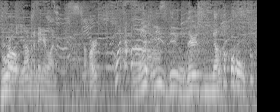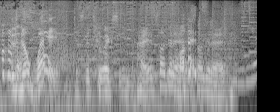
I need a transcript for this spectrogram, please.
Bro. Drop in a bigger one. The hearts? What is doing? There's no. There's no way. It's the two X symbol. Alright, it's still good What? hit. It's still good hit. Meteor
